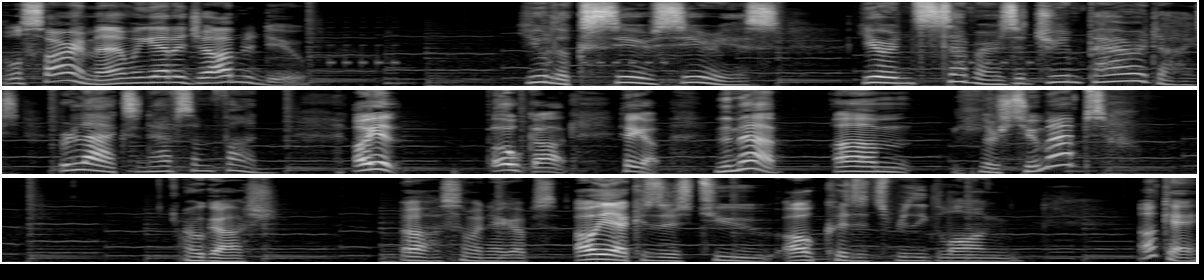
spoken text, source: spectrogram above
Well, sorry, man. We got a job to do. You look so serious. You're in summer. It's a dream paradise. Relax and have some fun. Oh yeah. Oh god. Hiccup. The map. Um, there's two maps. Oh gosh. Oh, so many hiccups. Oh yeah, because there's two. Oh, because it's really long. Okay.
